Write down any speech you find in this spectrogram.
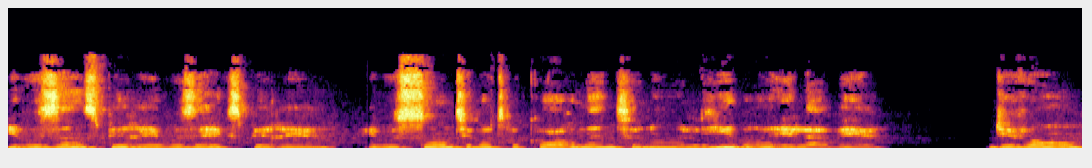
Et vous inspirez, vous expirez, et vous sentez votre corps maintenant libre et lavé du vent,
